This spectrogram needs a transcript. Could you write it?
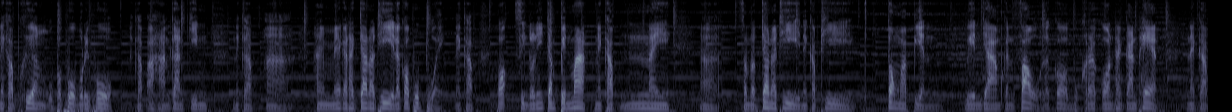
นะครับ เครื่องอุปโภคบริโภคนะครับอาหารการกินนะครับให้แม้กระทั่งเจ้าหน้าที่แล้วก็ผู้ป่วยนะครับ เพราะสิ่งเหล่านี้จำเป็นมากนะครับในอ่าสำหรับเจ้าหน้าที่นะครับที่ต้องมาเปลี่ยน เวรยามกันเฝ้า แล้วก็บุคลากรทางการแพทย์นะครับ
